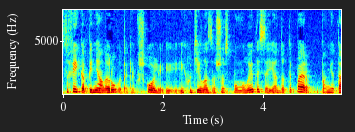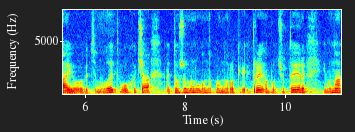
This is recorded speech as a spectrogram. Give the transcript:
Софійка підняла руку, так як в школі, і, і хотіла за щось помолитися. Я дотепер пам'ятаю цю молитву, хоча е, то вже минуло, напевно, роки три або чотири. І вона,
